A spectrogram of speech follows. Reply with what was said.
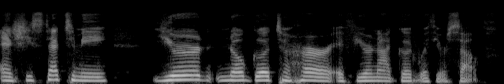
And she said to me, you're no good to her if you're not good with yourself.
